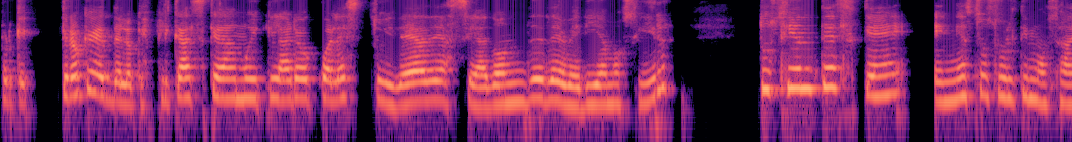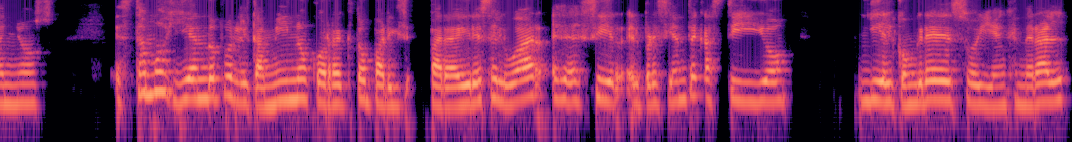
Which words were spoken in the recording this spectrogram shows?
porque creo que de lo que explicas queda muy claro cuál es tu idea de hacia dónde deberíamos ir. ¿Tú sientes que en estos últimos años estamos yendo por el camino correcto para ir, a ese lugar? Es decir, el presidente Castillo y el Congreso y en general,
